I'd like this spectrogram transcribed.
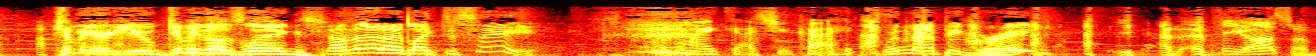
Come here, you. Give me those legs. Now that I'd like to see. Oh my gosh, you guys. Wouldn't that be great? Yeah, that'd be awesome.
